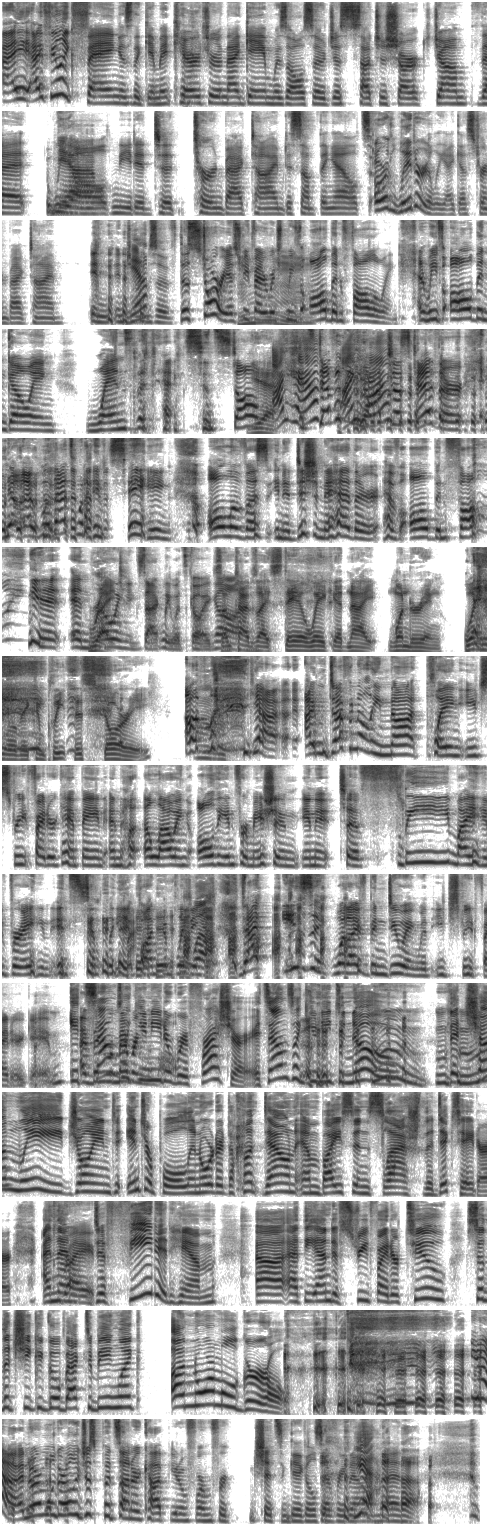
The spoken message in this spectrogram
I, I feel like Fang as the gimmick character in that game was also just such a shark jump that we Yeah. all needed to turn back time to something else, or literally, I guess, turn back time in, in Yeah. terms of the story of Street Fighter, which we've all been following, and we've all been going. When's the next installment? Yeah. I have. It's definitely I not have. just Heather. No, uh, well, that's what I'm saying. All of us, in addition to Heather, have all been following it and Right. knowing exactly what's going on. Sometimes I stay awake at night wondering when will they complete this story. Um, yeah, I'm definitely not playing each Street Fighter campaign and h- allowing all the information in it to flee my brain instantly upon completing it. That isn't what I've been doing with each Street Fighter game. It I've been sounds like you them need a refresher. It sounds like you need to know that Chun Li joined Interpol in order to hunt down M. Bison slash the dictator and then Right. defeated him uh, at the end of Street Fighter 2 so that she could go back to being like a normal girl. yeah, a normal girl who just puts on her cop uniform for shits and giggles every now Yeah. and then.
